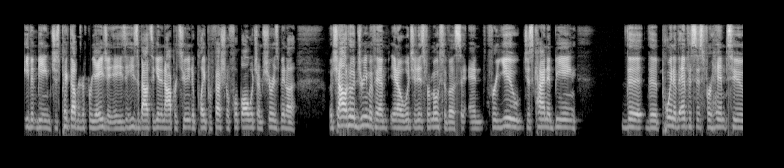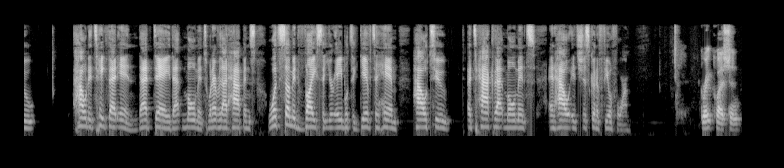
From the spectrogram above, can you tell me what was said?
even being just picked up as a free agent. He's, he's about to get an opportunity to play professional football, which I'm sure has been a a childhood dream of him, you know, which it is for most of us, and for you, just kind of being the the point of emphasis for him to how to take that in that day, that moment, whenever that happens. What's some advice that you're able to give to him how to attack that moment and how it's just going to feel for him? Great question.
